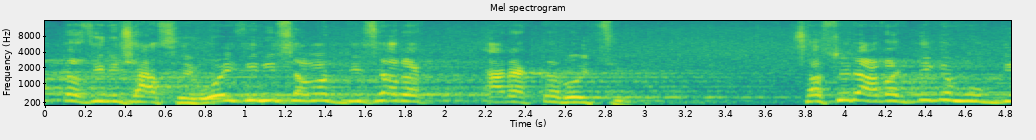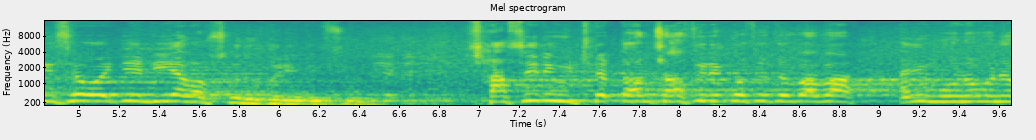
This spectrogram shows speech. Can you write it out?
একটা জিনিস আছে। ওই জিনিস আমার দিছে আর আর একটা রয়েছে। শাশুড়ি আর দিকে মুখ দিছে, ওই দিয়ে নিয়ে আবার শুরু করে দিছি। শাশুড়ি উঠে তখন শাশুড়ি করছে তো বাবা, আমি মনে মনে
